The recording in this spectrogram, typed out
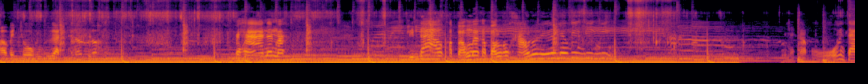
เอาไปโชว์เพื่อนไปหาอันนั่นมาลินด้าเอากระป๋องมากระป๋องขาวๆนู่นเร็วๆวิ่งวิ่งวิ่งนี่นะครับโอ้ยตา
